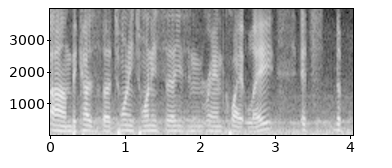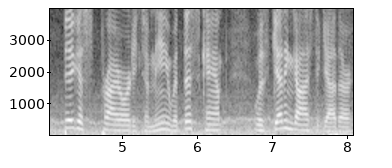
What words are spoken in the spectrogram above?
um, because the 2020 season ran quite late it's the biggest priority to me with this camp was getting guys together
